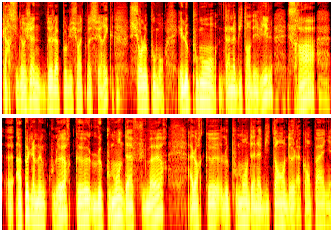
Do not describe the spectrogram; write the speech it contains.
carcinogène de la pollution atmosphérique sur le poumon. Et le poumon d'un habitant des villes sera euh, un peu de la même couleur que le poumon d'un fumeur, alors que le poumon d'un habitant de la campagne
